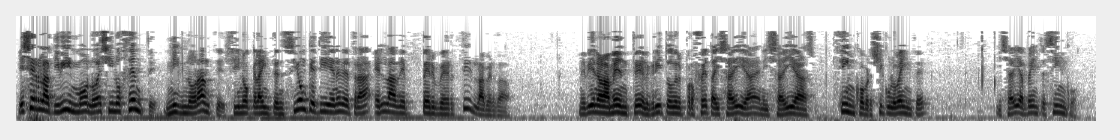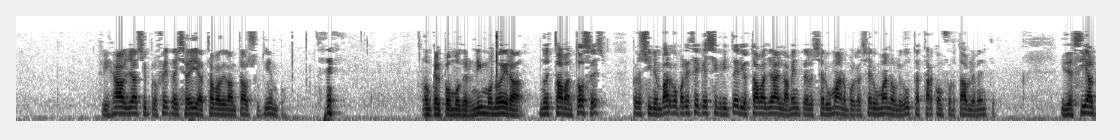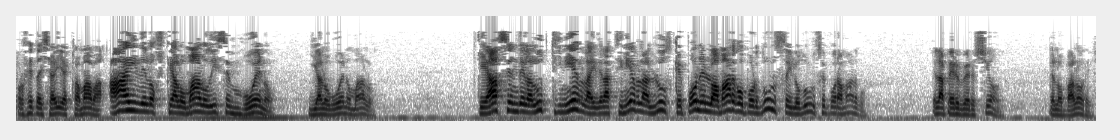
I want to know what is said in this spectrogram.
Y ese relativismo no es inocente ni ignorante, sino que la intención que tiene detrás es la de pervertir la verdad. Me viene a la mente el grito del profeta Isaías en Isaías 5, versículo 20, Isaías 25. Fijaos ya si el profeta Isaías estaba adelantado su tiempo. Aunque el posmodernismo no era, no estaba entonces, pero sin embargo parece que ese criterio estaba ya en la mente del ser humano, porque al ser humano le gusta estar confortablemente. Y decía el profeta Isaías, exclamaba, ay de los que a lo malo dicen bueno y a lo bueno malo, que hacen de la luz tiniebla y de las tinieblas luz, que ponen lo amargo por dulce y lo dulce por amargo. Es la perversión de los valores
